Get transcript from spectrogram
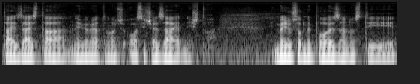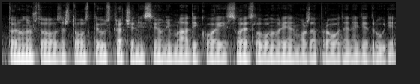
taj zaista nevjerojatan osjećaj zajedništva međusobne povezanosti. To je ono što, za što ostaju uskraćeni svi oni mladi koji svoje slobodno vrijeme možda provode negdje drugdje.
